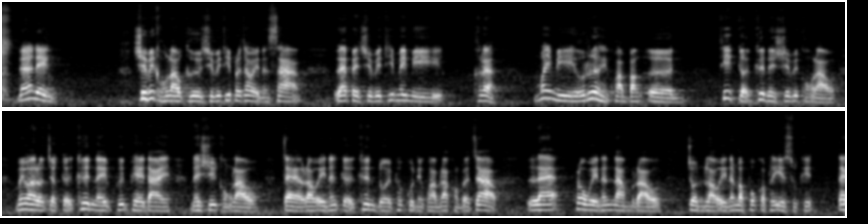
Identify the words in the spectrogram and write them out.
ๆดังนั้นเองชีวิตของเราคือชีวิตที่พระเจ้าเองนั้นสร้าง และเป็นชีวิตที่ไม่มีเขาเรียก ไม่มีเรื่องแห่งความบังเอิญที่เกิดขึ้นในชีวิตของเรา ไม่ว่าเราจะเกิดขึ้นในพื้นเพใดในชีวิตของเรา แต่เราเองนั้นเกิดขึ้นโดยพระคุณในความรักของพระเจ้า และพระองค์เองนั้นนำเราจนเราเองนั้นมาพบกับพระเยซูคริสต์แต่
